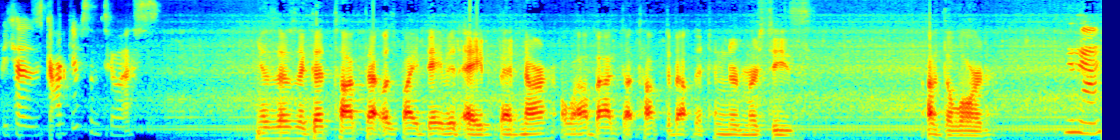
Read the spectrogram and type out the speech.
because God gives them to us. Yes, there's a good talk that was by David A. Bednar a while back that talked about the tender mercies of the Lord. Mm-hmm.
